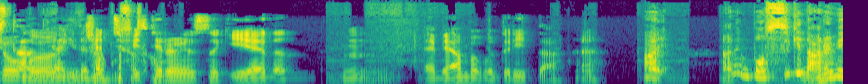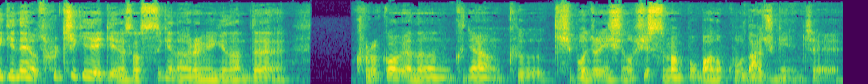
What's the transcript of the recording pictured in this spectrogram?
쪽은. 챗GPT를 쓰기에는 음, 애매한 부분들이 있다. 예. 아니, 아니, 뭐, 쓰기 나름이긴 해요. 솔직히 얘기해서 쓰기 나름이긴 한데, 그럴 거면은 그냥 그 기본적인 시놉시스만 뽑아놓고 나중에 이제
